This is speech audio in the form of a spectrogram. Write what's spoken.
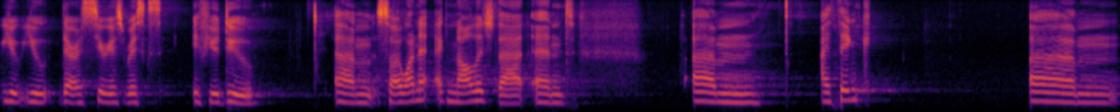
you, you, there are serious risks if you do. Um, so I want to acknowledge that. And um, I think um,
